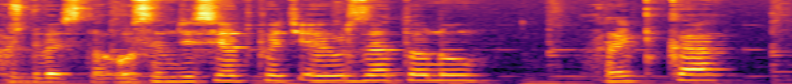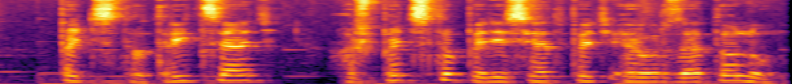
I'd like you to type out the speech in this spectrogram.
až 285 eur za tonu, repka 530 až 555 eur za tonu.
